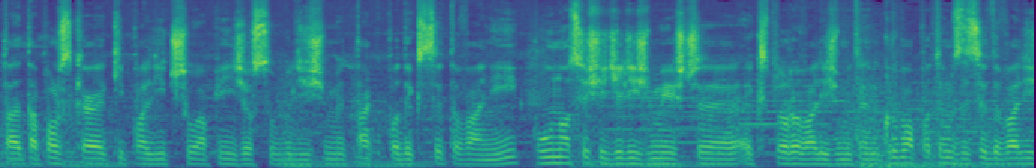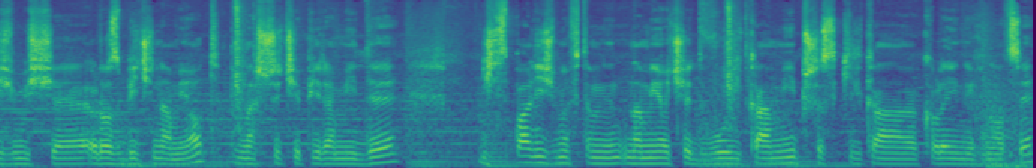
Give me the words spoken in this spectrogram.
ta, ta polska ekipa liczyła pięć osób, byliśmy tak podekscytowani. Północy siedzieliśmy jeszcze, eksplorowaliśmy ten grób, a potem zdecydowaliśmy się rozbić namiot na szczycie piramidy i spaliśmy w tym namiocie dwójkami przez kilka kolejnych nocy.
